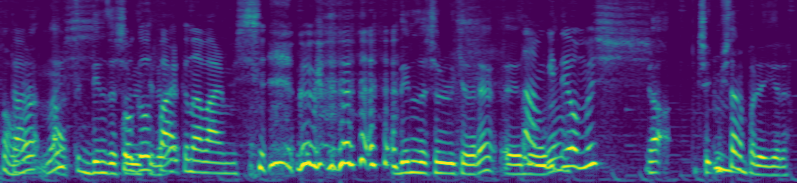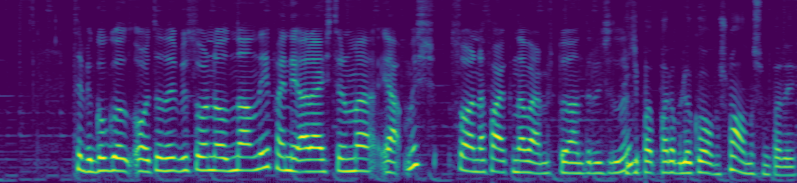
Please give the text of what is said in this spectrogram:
sonra aktarmış. artık deniz aşırı Google ülkelere, farkına varmış. Google deniz aşırı ülkelere e, tam doğru. gidiyormuş. Ya çekmişler mi parayı geri? Tabii Google ortada bir sorun olduğunu anlayıp hani araştırma yapmış. Sonra farkına varmış dolandırıcılığı. Peki pa- para bloku olmuş mu almış mı parayı?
